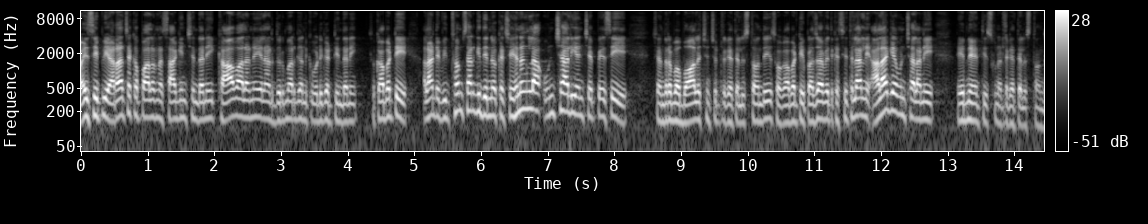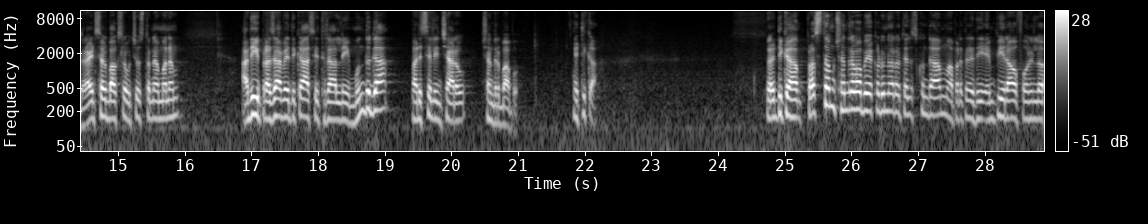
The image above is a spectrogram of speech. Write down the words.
వైసీపీ అరాచక పాలన సాగించిందని కావాలనే ఇలాంటి దుర్మార్గానికి ఒడిగట్టిందని. సో కాబట్టి అలాంటి విధ్వంసానికి దీన్ని ఒక చిహ్నంలా ఉంచాలి అని చెప్పేసి చంద్రబాబు ఆలోచించినట్లుగా తెలుస్తోంది. సో కాబట్టి ప్రజావేదిక శిథిలాల్ని అలాగే ఉంచాలని నిర్ణయం తీసుకున్నట్లుగా తెలుస్తోంది. రైట్ సైడ్ బాక్స్లో చూస్తున్నాం మనం. అది ప్రజావేదిక శిథిలాల్ని ముందుగా పరిశీలించారు చంద్రబాబు. ఎట్టిక రైట్ ఇక ప్రస్తుతం చంద్రబాబు ఎక్కడున్నారో తెలుసుకుందాం. మా ప్రతినిధి ఎంపీ రావు ఫోన్లో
